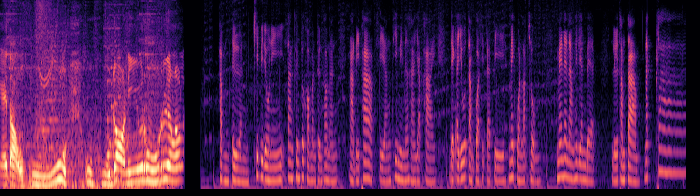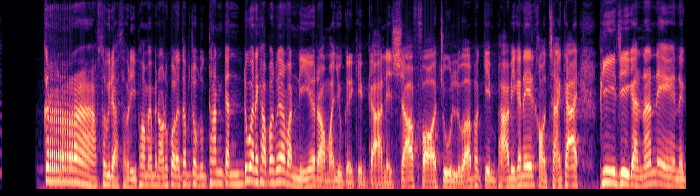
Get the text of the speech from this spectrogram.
ไงต่อ โอ้โห โอ้โห ดอกนี้รู้เรื่องแล้วล่ะคำเตือน คลิปวิดีโอนี้สร้างขึ้นเพื่อความบันเทิงเท่านั้น อาจมีภาพเสียงที่มีเนื้อหาหยาบคาย เด็กอายุต่ำกว่า 18 ปี ไม่ควรรับชม ไม่แนะนำให้เรียนแบบ หรือทำตาม นะครับกราบสวัสดีสวัสดีพ่อแม่พี่น้องทุกคนและท่านผู้ชมทุกท่านกันด้วยนะครับเพื่อนๆวันนี้เรามาอยู่กับเกมการในชาฟอร์จูนหรือว่าเกมพาพิคเนตของชางค่าย PG กันนั่นเองนะ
